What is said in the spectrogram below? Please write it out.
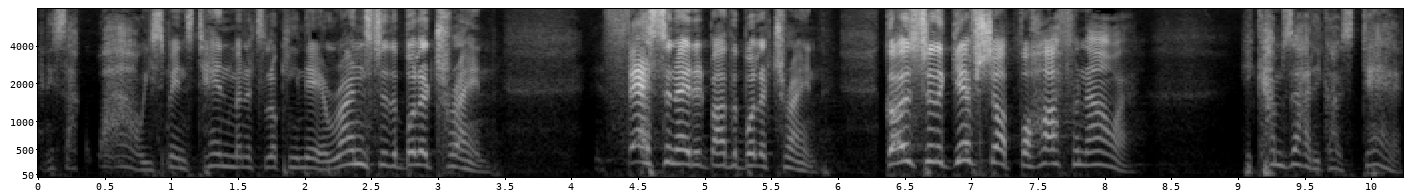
And he's like, wow, he spends 10 minutes looking there, runs to the bullet train, fascinated by the bullet train, goes to the gift shop for half an hour. He comes out, he goes, Dad,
